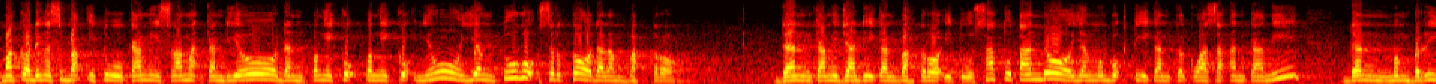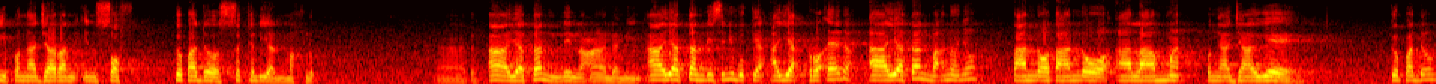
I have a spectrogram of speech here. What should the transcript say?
Maka dengan sebab itu kami selamatkan dia dan pengikut-pengikutnya yang turut serta dalam bahtera. Dan kami jadikan bahtera itu satu tanda yang membuktikan kekuasaan kami dan memberi pengajaran insaf kepada sekalian makhluk Ha, ayatan lil alamin. Ayatan di sini bukan ayat Quran dah. Ayatan maknanya tanda-tanda alamat pengajaran kepada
